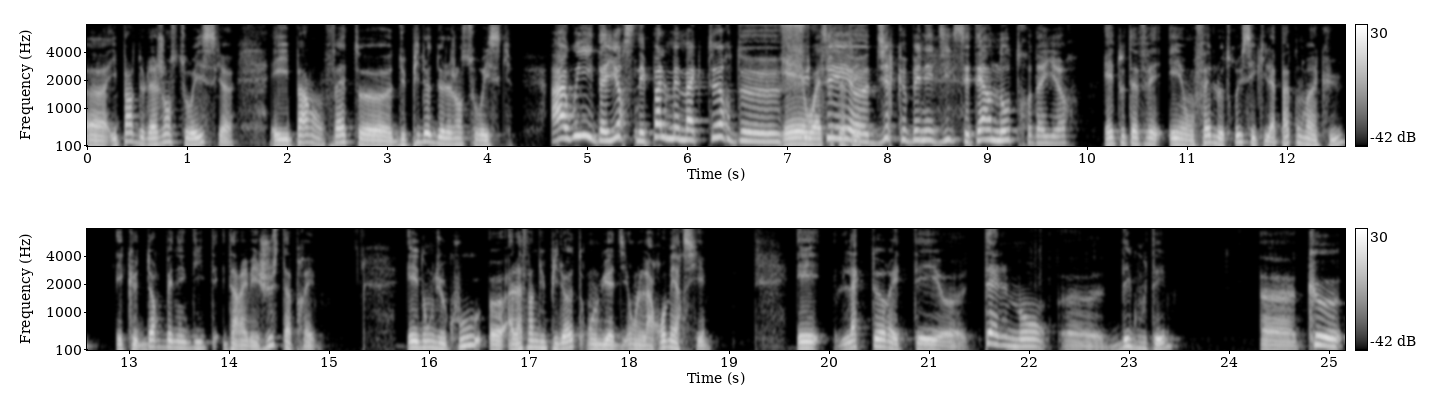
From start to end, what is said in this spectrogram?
euh, il parle de l'agence Tourisque et il parle en fait du pilote de l'agence Tourisque. Ah oui, d'ailleurs, ce n'est pas le même acteur de Eh ouais, euh, Dirk Benedict, c'était un autre d'ailleurs. Et tout à fait. Et en fait, le truc, c'est qu'il a pas convaincu et que Dirk Benedict est arrivé juste après. Et donc, du coup, à la fin du pilote, on lui a dit, on l'a remercié. Et l'acteur était tellement dégoûté euh, que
